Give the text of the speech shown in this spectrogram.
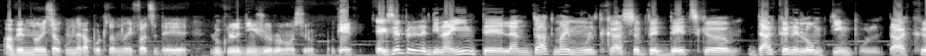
avem noi sau cum ne raportăm noi față de lucrurile din jurul nostru, ok? Exemplele dinainte le-am dat mai mult ca să vedeți că dacă ne luăm timpul, dacă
